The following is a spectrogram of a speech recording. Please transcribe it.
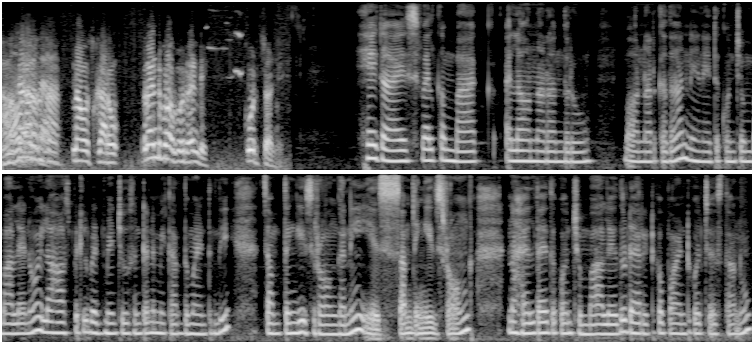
నమస్కారం రండి బాబు రండి. కూర్చోండి. Hey guys welcome back. ఎలా ఉన్నారు అందరూ? బాగున్నారు కదా? నేనైతే కొంచెం బాగాలేను. ఇలా హాస్పిటల్ బెడ్ మీద చూసుంటేనే మీకు అర్థమైంటుంది. సంథింగ్ ఈజ్ రాంగ్ అని. Yes something is wrong. నా హెల్త్ అయితే కొంచెం బాగాలేదు. డైరెక్ట్గా పాయింట్కి వచ్చేస్తాను.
